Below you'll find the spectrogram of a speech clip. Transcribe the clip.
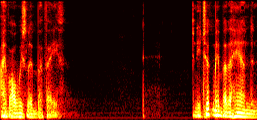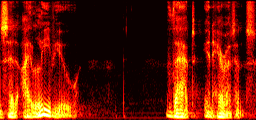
I've always lived by faith. And he took me by the hand and said, I leave you that inheritance.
